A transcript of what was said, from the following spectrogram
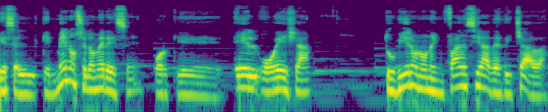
que es el que menos se lo merece, porque él o ella tuvieron una infancia desdichada.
